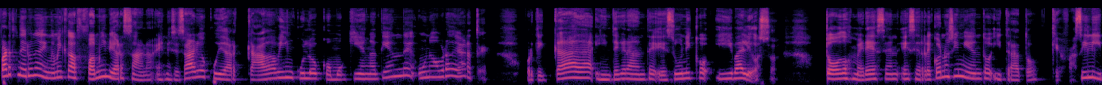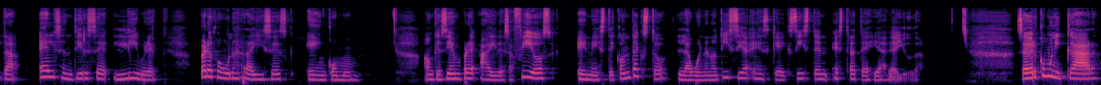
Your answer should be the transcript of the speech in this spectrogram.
Para tener una dinámica familiar sana es necesario cuidar cada vínculo como quien atiende una obra de arte, porque cada integrante es único y valioso. Todos merecen ese reconocimiento y trato que facilita el sentirse libre, pero con unas raíces en común. Aunque siempre hay desafíos, en este contexto, la buena noticia es que existen estrategias de ayuda. Saber comunicar,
